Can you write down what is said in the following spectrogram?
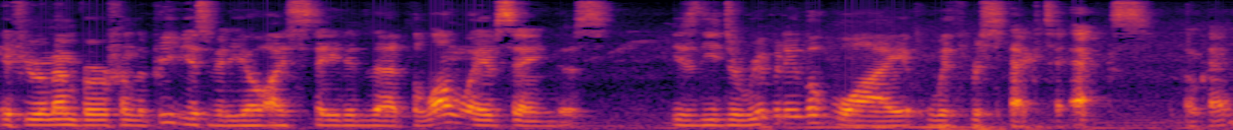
if you remember from the previous video, I stated that the long way of saying this is the derivative of y with respect to x, okay?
